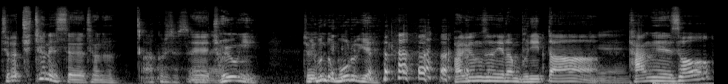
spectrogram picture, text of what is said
제가 추천했어요. 저는 아 그러셨어요. 네, 네. 조용히 이분도 모르게 박영선이란 분이 있다. 예. 당에서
